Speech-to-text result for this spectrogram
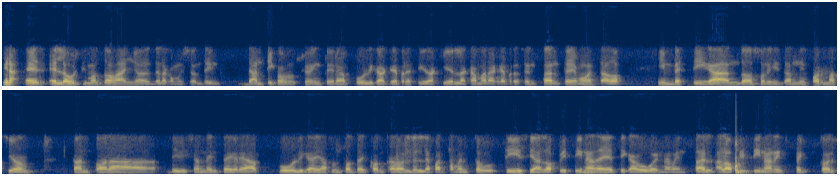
Mira, en, los últimos dos años, desde la Comisión de, Anticorrupción e Integridad Pública que presido aquí en la Cámara de Representantes, hemos estado investigando, solicitando información tanto a la División de Integridad Pública y Asuntos del Contralor del Departamento de Justicia, a la Oficina de Ética Gubernamental, a la Oficina del Inspector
